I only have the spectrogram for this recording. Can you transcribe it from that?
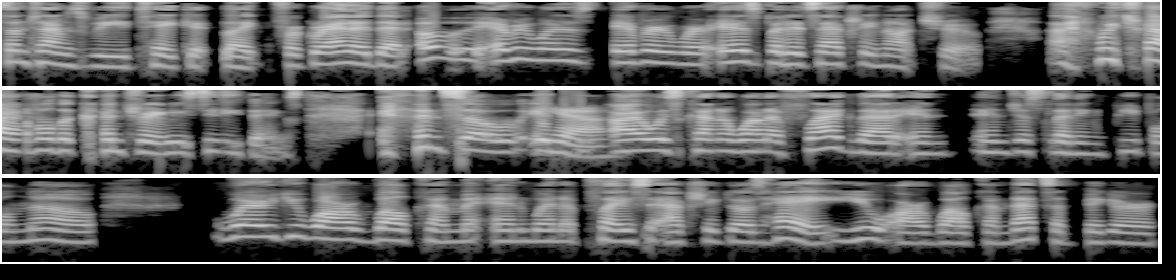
sometimes we take it like for granted that, oh, everyone is everywhere is, but it's actually not true. Uh, we travel the country and we see things. And so it, yeah. I always kind of want to flag that and, and just letting people know where you are welcome and when a place actually goes, Hey, you are welcome. That's a bigger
